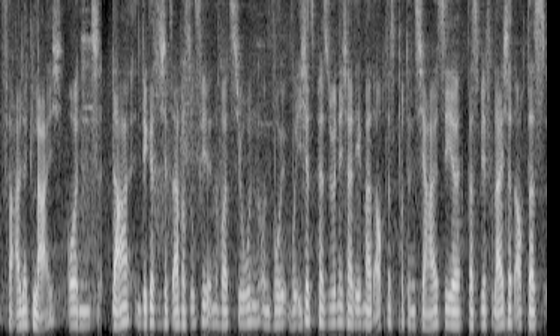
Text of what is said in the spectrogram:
für alle gleich. Und da entwickelt sich sich jetzt einfach so viel Innovation und wo, wo ich jetzt persönlich halt eben halt auch das Potenzial sehe, dass wir vielleicht halt auch das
